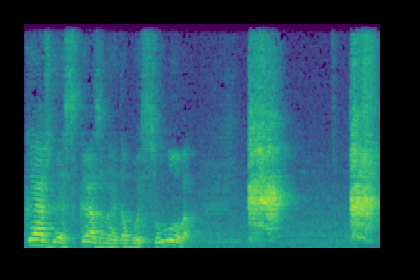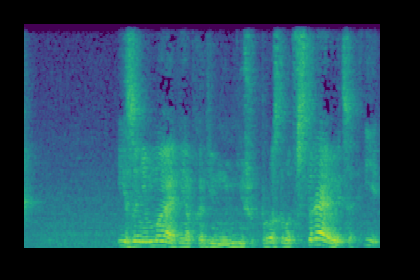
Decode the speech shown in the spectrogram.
каждое сказанное тобой слово и занимает необходимую нишу, просто вот встраивается и,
